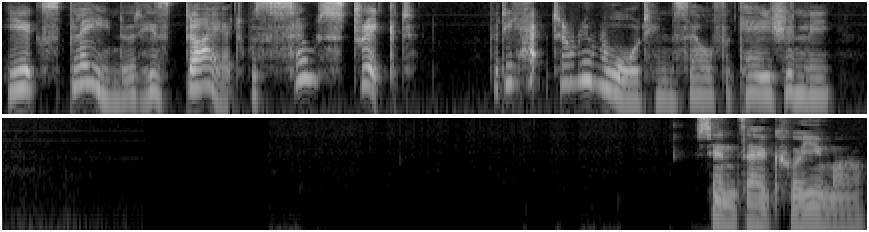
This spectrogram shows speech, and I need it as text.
He explained that his diet was so strict that he had to reward himself occasionally. 现在可以吗？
